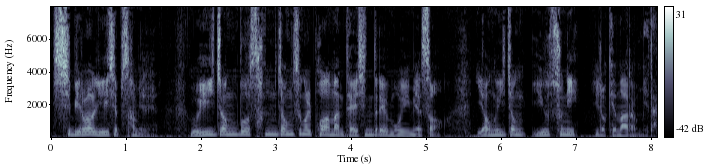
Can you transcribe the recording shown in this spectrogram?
11월 23일 의정부 삼정승을 포함한 대신들의 모임에서 영의정 유순이 이렇게 말합니다.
